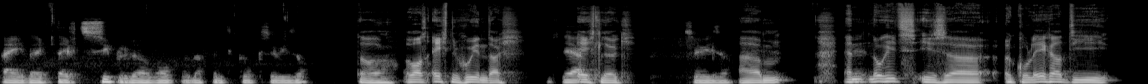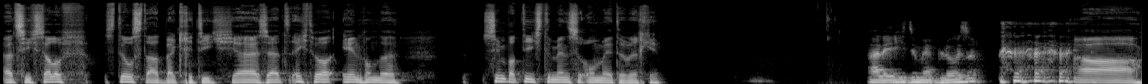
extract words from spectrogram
ey, dat, heeft, dat heeft super veel geholpen. Dat vind ik ook sowieso. dat, dat was echt een goede dag. Ja, Echt leuk. sowieso. Ehm, en nog iets is eh, een collega die uit zichzelf stilstaat bij kritiek. Jij bent echt wel een van de sympathiekste mensen om mee te werken. Allee, je doet mij blozen. Ah,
